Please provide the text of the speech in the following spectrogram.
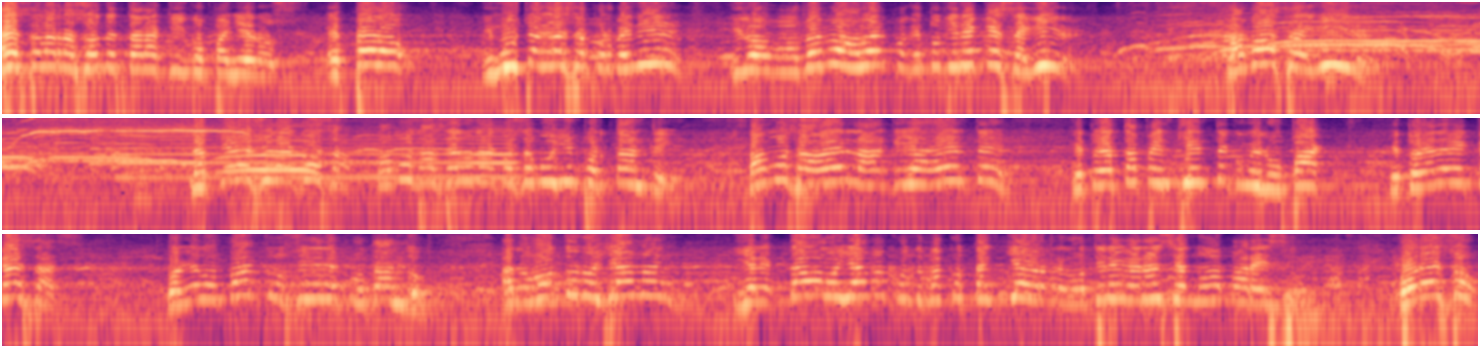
Esa es la razón de estar aquí, compañeros. Espero y muchas gracias por venir y lo volvemos a ver porque tú tienes que seguir. Vamos a seguir. Les quiero decir una cosa, vamos a hacer una cosa muy importante. Vamos a ver a aquella gente que todavía está pendiente con el UPAC, que todavía debe casas. Todavía los bancos siguen explotando. A nosotros nos llaman y el Estado lo llama cuando el banco está en quiebra, pero cuando tiene ganancias no aparece. Por eso,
